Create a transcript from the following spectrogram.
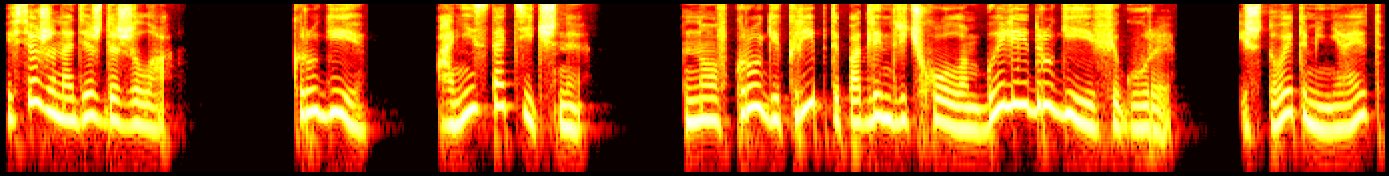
И все же надежда жила. Круги. Они статичны. Но в круге крипты под Линдрич-холлом были и другие фигуры. И что это меняет?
